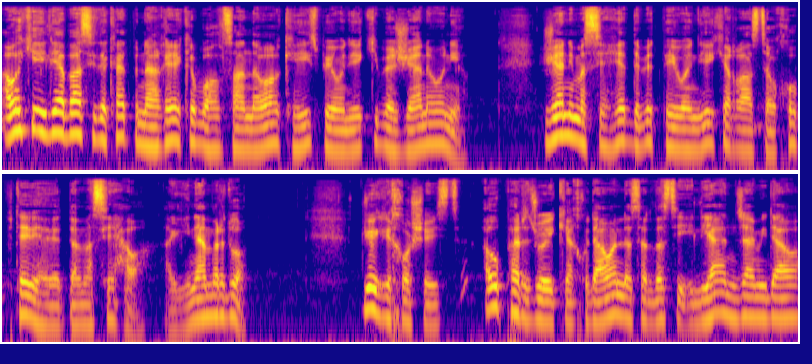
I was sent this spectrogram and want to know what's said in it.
ئەوەی کە ئیلیا باسی دەکات بناغەیەکە بۆ هەڵساندنەوە کە هیچ پەیوەندیەکی بە ژیانەوە نییە ژیانی مەسیحیت دەبێت پەیوەندیەکی ڕاستەوخۆ پتەوی هەوێت بە مەسیحەوە ئەگینا مردووە گوێگری خۆشەویست ئەو پەرجۆی کە خودداوان لەسەر دەستی ئیلیا ئەنجامی داوە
